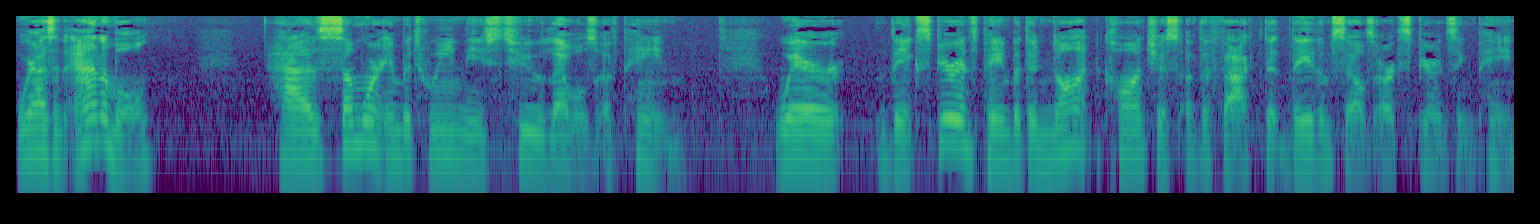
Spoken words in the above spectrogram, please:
Whereas an animal has somewhere in between these two levels of pain where they experience pain, but they're not conscious of the fact that they themselves are experiencing pain.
